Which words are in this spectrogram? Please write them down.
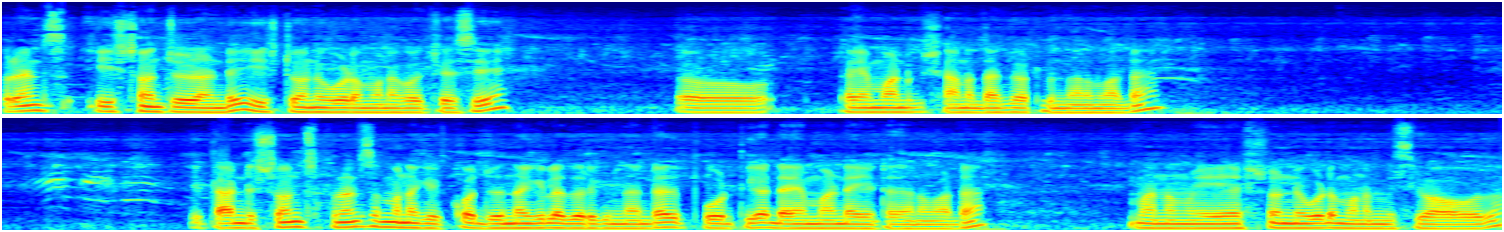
ఫ్రెండ్స్ ఈ స్టోన్ చూడండి. ఈ స్టోన్ కూడా మనకు వచ్చేసి డైమండ్కి చాలా దగ్గరలో ఉందన్నమాట. ఇట్లాంటి స్టోన్స్ ఫ్రెండ్స్ మనకి ఎక్కువ జొన్నగిలో దొరికిందంటే అది పూర్తిగా డైమండ్ అయి ఉంటుంది అనమాట మనం ఏ స్టోన్ని కూడా మనం మిస్ కావద్దు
